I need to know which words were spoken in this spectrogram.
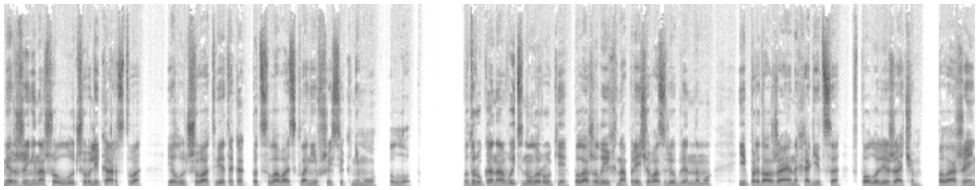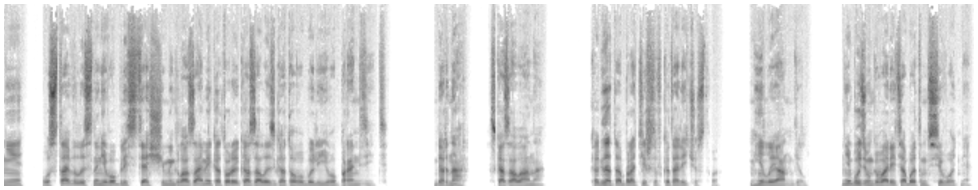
Мержи не нашел лучшего лекарства и лучшего ответа, как поцеловать склонившийся к нему лоб. Вдруг она вытянула руки, положила их на плечи возлюбленному и, продолжая находиться в полулежачем положении, уставилась на него блестящими глазами, которые, казалось, готовы были его пронзить. «Бернар», — сказала она, — «когда ты обратишься в католичество? Милый ангел, не будем говорить об этом сегодня,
